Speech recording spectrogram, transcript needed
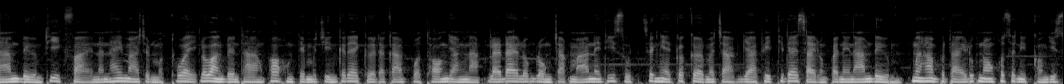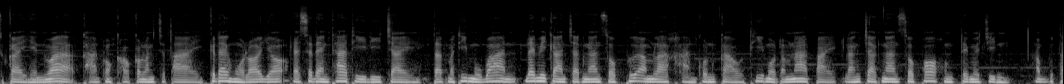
น้ำดื่มที่อีกฝ่ายนั้นให้มาจนหมดถ้วย ระหว่างเดินทางพ่อของเตโมจินก็ได้เกิดอาการปวดท้องอย่างหนัก และได้ล้มลงจากม้าในที่สุด ซึ่งเหตุก็เกิดมาจากยาพิษที่ได้ใส่ลงไปในน้ำดื่ม เมื่อฮาบุไตลูกน้องคนสนิทของยิสุไกเห็นว่าขานของเขากำลังจะตาย ก็ได้หัวเราะเยาะและแสดงท่าทีดีใจ ตัดมาที่หมู่บ้าน และมีการจัดงานศพเพื่ออำลาขานคนเก่าที่หมดอำนาจไป หลังจากงานศพพ่อของเตมจิน อาบุไต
